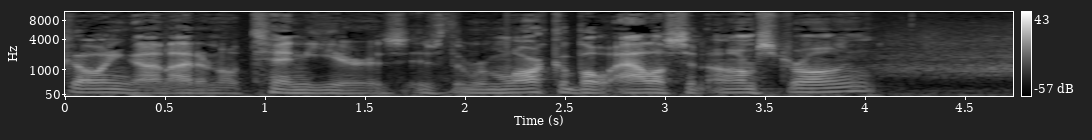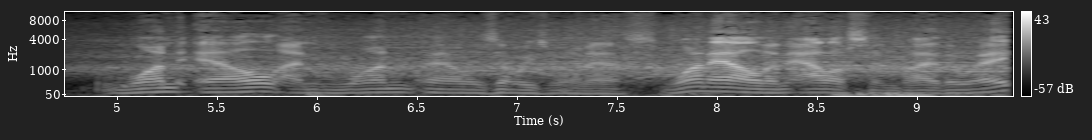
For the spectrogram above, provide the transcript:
going on, I don't know, 10 years, is the remarkable Alison Armstrong. One L and one L is always one S. One L and Alison, by the way.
